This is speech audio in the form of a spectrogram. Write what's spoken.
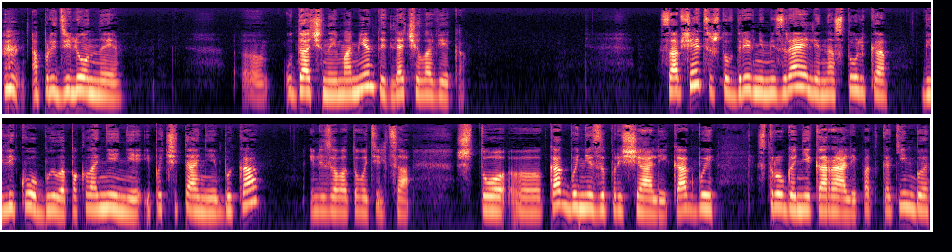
определенные э, удачные моменты для человека. Сообщается, что в Древнем Израиле настолько велико было поклонение и почитание быка или золотого тельца, что э, как бы не запрещали, как бы строго не карали, под каким бы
